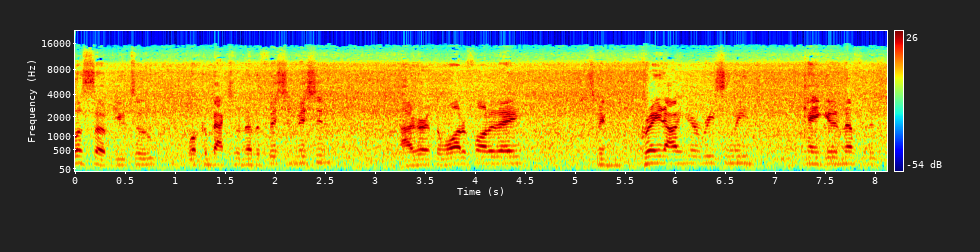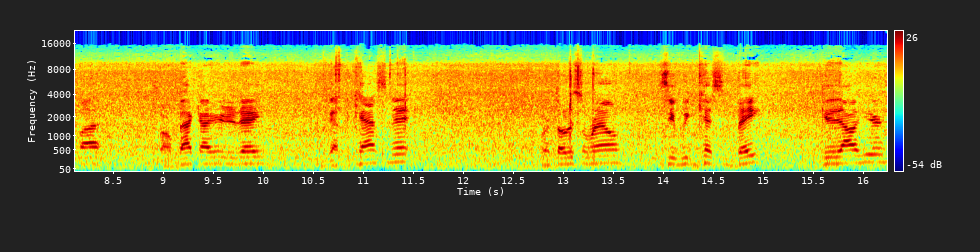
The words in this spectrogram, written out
What's up, YouTube? Welcome back to another fishing mission. Out here at the waterfall today. It's been great out here recently. Can't get enough of this spot. So I'm back out here today. We got the cast net. We're gonna throw this around, see if we can catch some bait, get it out here,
